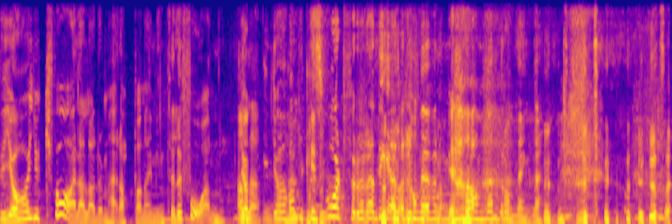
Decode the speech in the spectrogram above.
För jag har ju kvar alla de här apparna i min telefon. Jag, jag har lite svårt för att radera dem även om jag inte använder dem längre.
